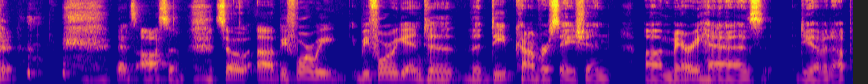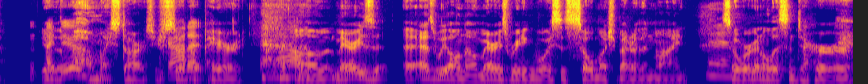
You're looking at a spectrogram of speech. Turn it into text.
That's awesome. So uh, before we before we get into the deep conversation, uh, Mary has. Do you have it up? I the- do. oh my stars! You're so it. prepared. Wow. Um, Mary's, as we all know, Mary's reading voice is so much better than mine. Eh. So we're going to listen to her.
